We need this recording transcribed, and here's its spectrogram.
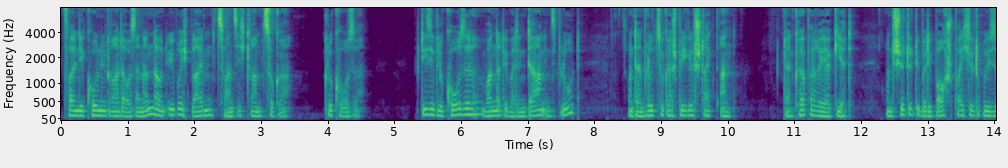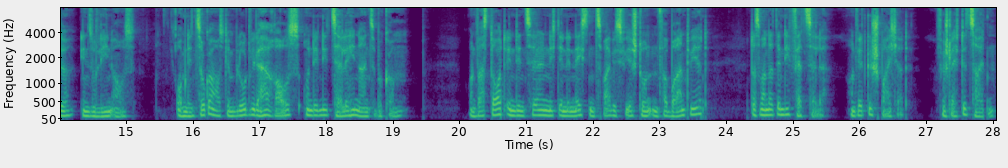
fallen die Kohlenhydrate auseinander und übrig bleiben 20 Gramm Zucker, Glucose. Diese Glucose wandert über den Darm ins Blut und dein Blutzuckerspiegel steigt an. Dein Körper reagiert und schüttet über die Bauchspeicheldrüse Insulin aus, um den Zucker aus dem Blut wieder heraus und in die Zelle hineinzubekommen. Und was dort in den Zellen nicht in den nächsten zwei bis vier Stunden verbrannt wird, das wandert in die Fettzelle und wird gespeichert für schlechte Zeiten,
